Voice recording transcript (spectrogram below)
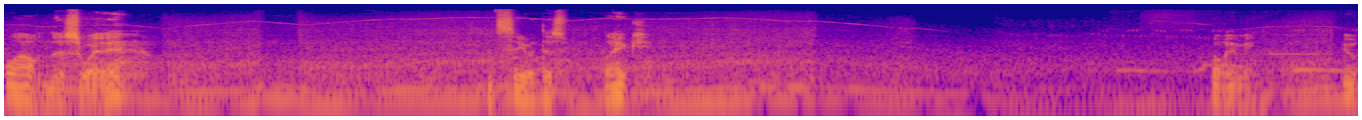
Pull out this way. Let's see what this like. Don't hit me. You.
